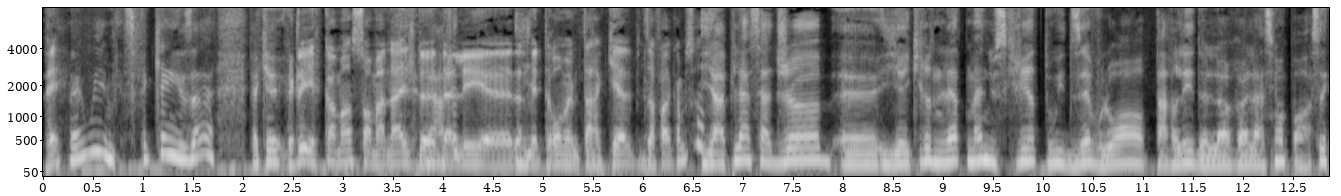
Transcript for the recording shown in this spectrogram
paix. Ben oui, mais ça fait 15 ans. Fait que, Fait que là, il recommence son manège Ben, d'aller euh, dans le métro en même temps qu'elle, puis des affaires comme ça. il a appelé à sa job, euh, il a écrit une lettre manuscrite où il disait vouloir parler de leur relation passée.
